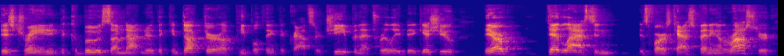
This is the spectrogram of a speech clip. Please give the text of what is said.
this train, the caboose. I'm not near the conductor of people think the Krafts are cheap, and that's really a big issue. They are dead last in as far as cash spending on the roster.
